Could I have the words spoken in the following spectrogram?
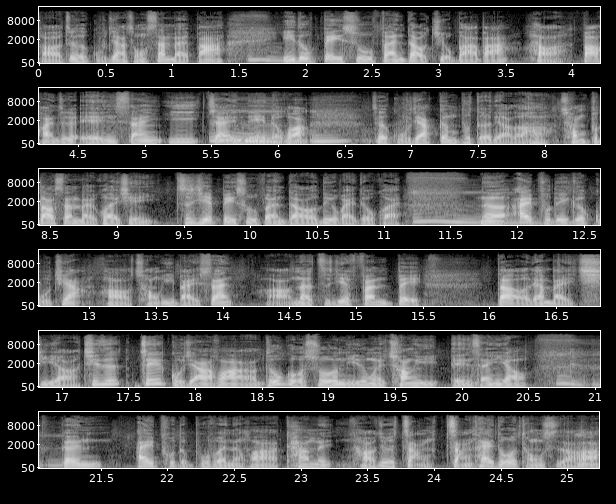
啊，这个股价从三百八一路倍数翻到九八八，哈，包含这个 N 三一在内的话，嗯嗯、这个股价更不得了了哈，从不到三百块钱直接倍数翻到六百多块。嗯、那爱普的一个股价，哈，从一百三啊，那直接翻倍到两百七啊。其实这些股价的话，如果说你认为创意 N 三幺跟爱普的部分的话，他们好就涨涨太多的同时的话，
